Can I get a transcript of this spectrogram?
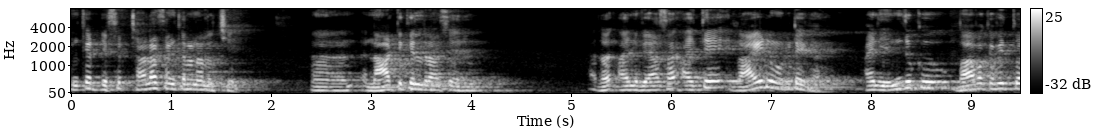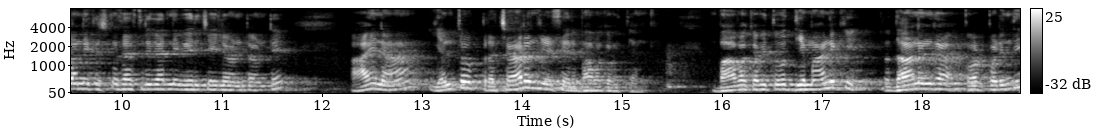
ఇంకా డిఫరెంట్ చాలా సంకలనాలు వచ్చాయి. నాటికలు రాశారు. ఆయన వ్యాస అయితే రాయడం ఒకటే కాదు. ఆయన ఎందుకు భావకవిత్వాన్ని కృష్ణశాస్త్రి గారిని వేరు చేయలేమంటా అంటే ఆయన ఎంతో ప్రచారం చేశారు భావకవిత్వానికి భావకవితోద్యమానికి ప్రధానంగా తోడ్పడింది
